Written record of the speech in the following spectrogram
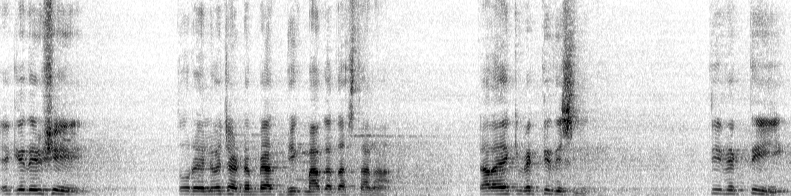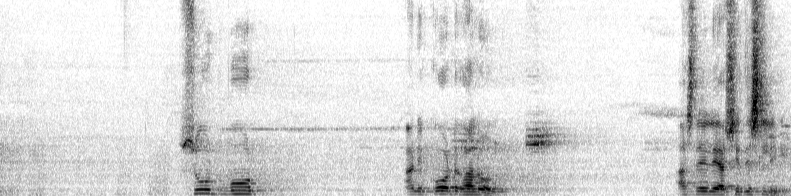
एके दिवशी तो रेल्वेच्या डब्यात भीक मागत असताना त्याला एक व्यक्ती दिसली. ती व्यक्ती सूट बूट आणि कोट घालून असलेली अशी दिसली.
